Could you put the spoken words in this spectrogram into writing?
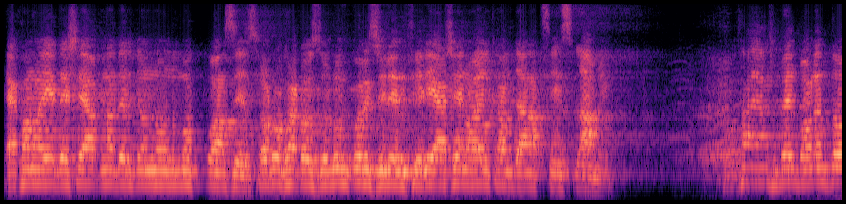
এখনও এ দেশে আপনাদের জন্য উন্মুক্ত আছে। ছোটখাটো জুলুম করেছিলেন, ফিরে আসেন। ওয়েলকাম জানাচ্ছি ইসলামে। কোথায় আসবেন বলেন তো?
